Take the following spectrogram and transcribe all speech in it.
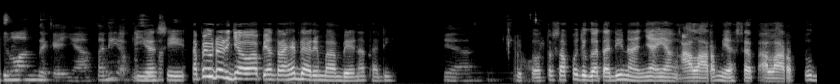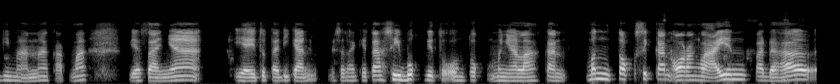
hilang deh kayaknya. Tadi apa sih? Iya sih, tapi udah dijawab yang terakhir dari Mbak Bena tadi. Ya. gitu. Terus aku juga tadi nanya yang alarm ya set alarm tuh gimana karena biasanya ya itu tadi kan misalnya kita sibuk gitu untuk menyalahkan mentoksikan orang lain padahal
